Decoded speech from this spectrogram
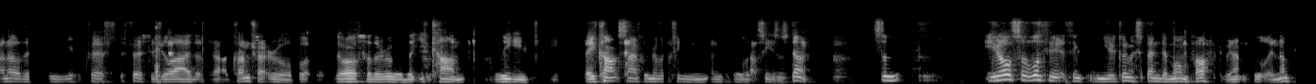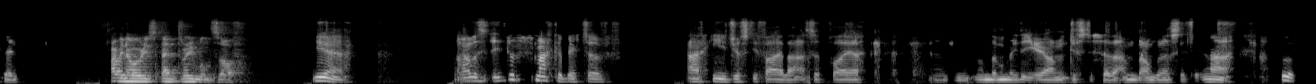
I know the first, first of July that they're a contract rule, but there's also the rule that you can't leave, you can't sign for another team until that season's done. So you're also looking at thinking you're going to spend a month off doing absolutely nothing. Having already spent three months off. Yeah. It does smack a bit of how can you justify that as a player um, on the money that you're on just to say that I'm, I'm going to sit in that. But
